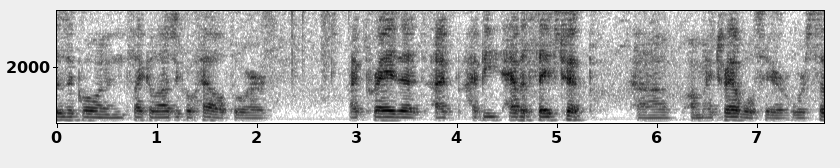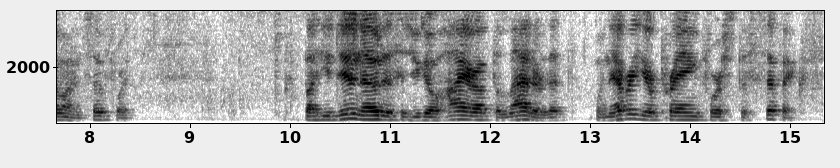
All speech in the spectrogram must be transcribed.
physical and psychological health, or I pray that I, I be, have a safe trip uh, on my travels here, or so on and so forth. But you do notice as you go higher up the ladder that whenever you're praying for specifics,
